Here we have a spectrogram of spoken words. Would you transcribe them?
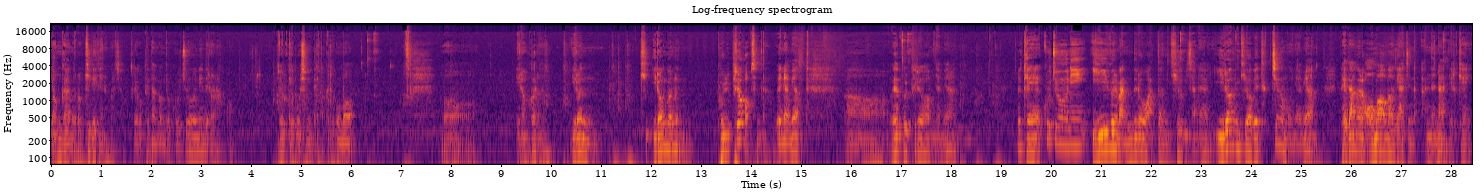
연간으로 기대되는 거죠. 그리고 배당금도 꾸준히 늘어났고 이렇게 보시면 돼요. 그리고 뭐, 뭐, 이런 거는, 이런, 기- 이런 거는 볼 필요가 없습니다. 왜냐면, 어, 왜 볼 필요가 없냐면, 이렇게 꾸준히 이익을 만들어 왔던 기업이잖아요. 이런 기업의 특징은 뭐냐면, 배당을 어마어마하게 하진 않는 한, 이렇게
